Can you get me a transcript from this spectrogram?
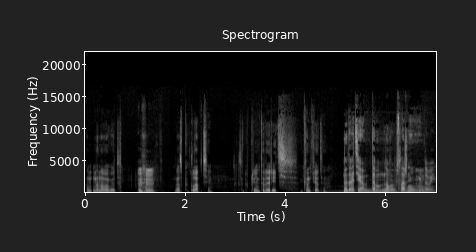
на Новый год. У нас будут лапти, в которых принято дарить конфеты. Ну, давайте я дам новое усложнение. Давай.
